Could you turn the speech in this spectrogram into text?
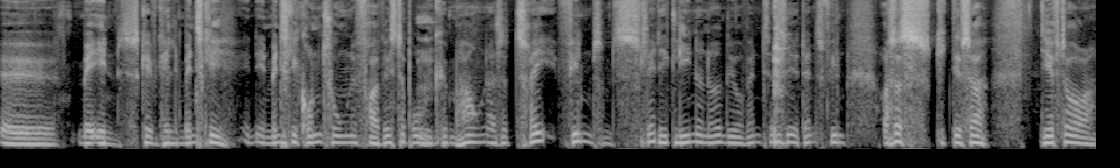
øh, med en, skal vi kalde det, menneskelig, en, en menneskelig grundtone fra Vesterbro mm. i København. Altså tre film, som slet ikke lignede noget, vi var vant til at se i dansk film. Og så gik det så, de efterår,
